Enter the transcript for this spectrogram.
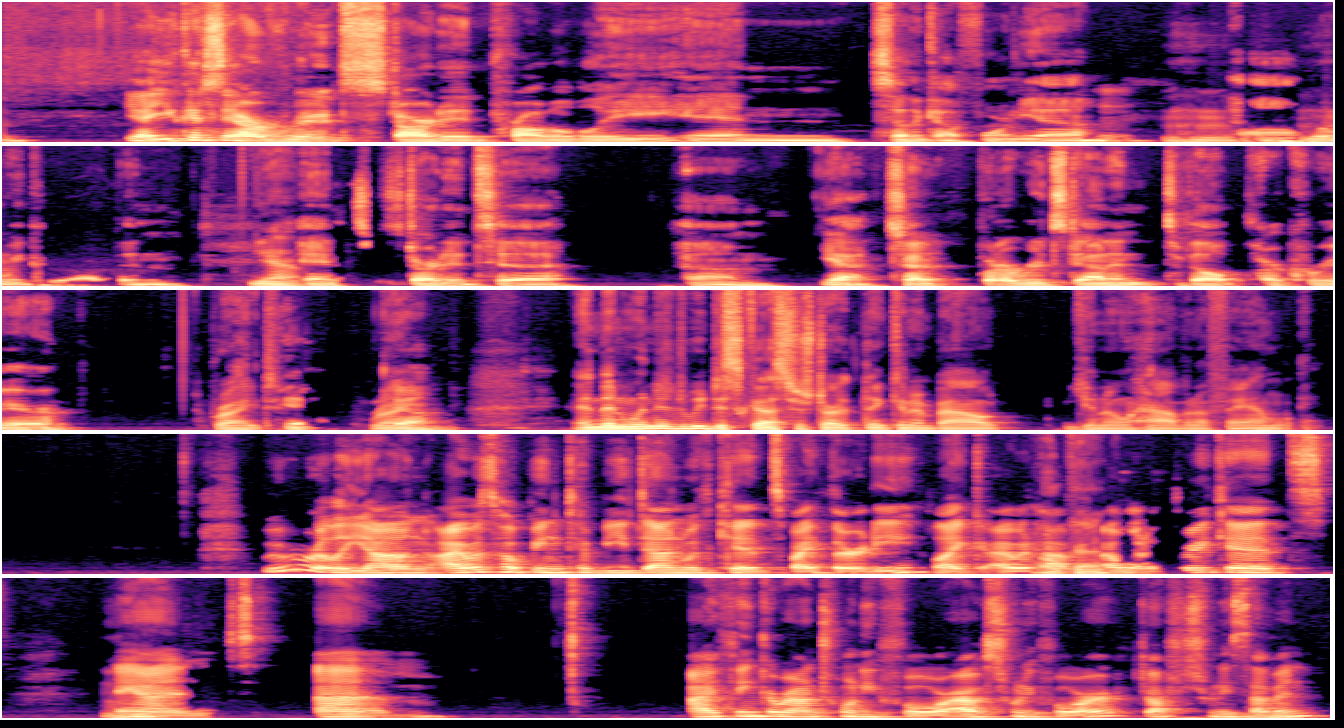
Yeah, you could say our roots started probably in Southern California, mhm. Mhm. uh, where we grew up, and yeah and started to, um, yeah, to put our roots down and develop our career. right Yeah. right Yeah. and then when did we discuss or start thinking about you know having a family we were really young. I was hoping to be done with kids by 30. Like I would have Okay. I wanted three kids. Mhm. and um i think around 24 i was 24 josh was 27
